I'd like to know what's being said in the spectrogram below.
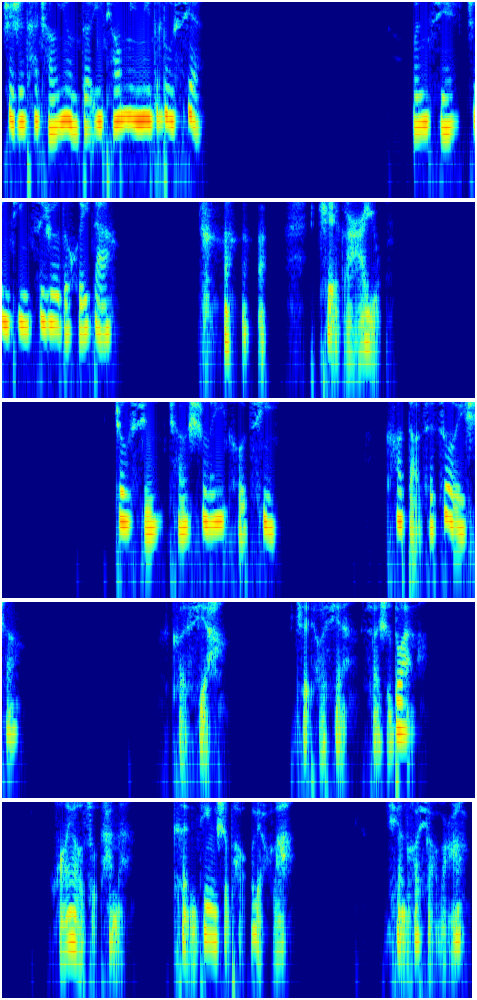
这是他常用的一条秘密的路线。文杰镇定自若的回答：“ 这个阿勇。”周雄长舒了一口气，靠倒在座位上。可惜啊，这条线算是断了，黄耀祖他们肯定是跑不了了。全靠小王，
